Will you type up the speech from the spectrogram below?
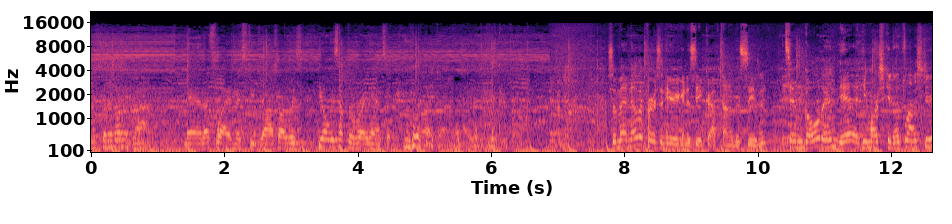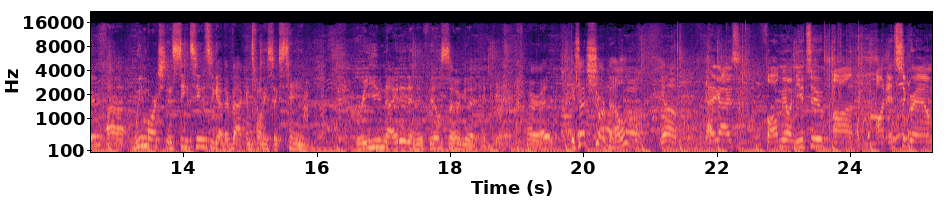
Just put it on the ground. Man, that's why I missed you, Josh. Always, you always have the right answer. So, man, another person here you're going to see a crap ton of this season. Tim Golden, yeah, he marched cadets last year. Uh, we marched in C2 together back in 2016. Reunited, and it feels so good. All right. Is that Charbel? Yo, hey guys, follow me on YouTube, uh, on Instagram.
